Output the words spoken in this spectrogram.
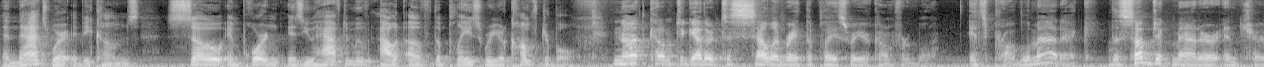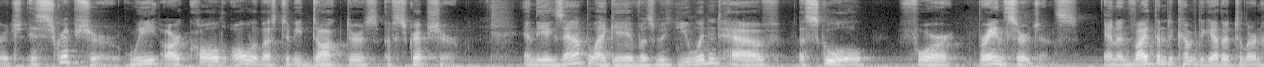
And that's where it becomes so important is you have to move out of the place where you're comfortable. Not come together to celebrate the place where you're comfortable. It's problematic. The subject matter in church is Scripture. We are called, all of us, to be doctors of Scripture. And the example I gave was you wouldn't have a school for brain surgeons and invite them to come together to learn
